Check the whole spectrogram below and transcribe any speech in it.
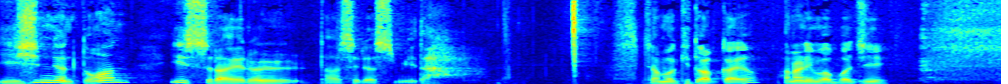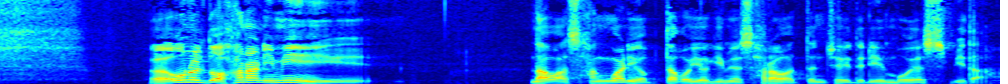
20년 동안 이스라엘을 다스렸습니다. 자, 한번 기도할까요? 하나님 아버지, 어, 오늘도 하나님이 나와 상관이 없다고 여기며 살아왔던 저희들이 모였습니다.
